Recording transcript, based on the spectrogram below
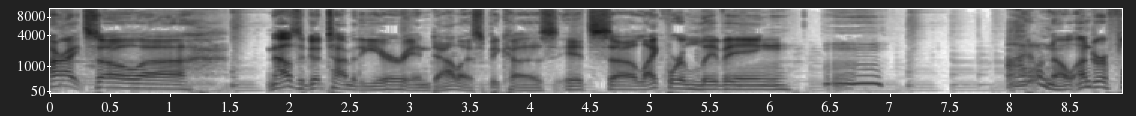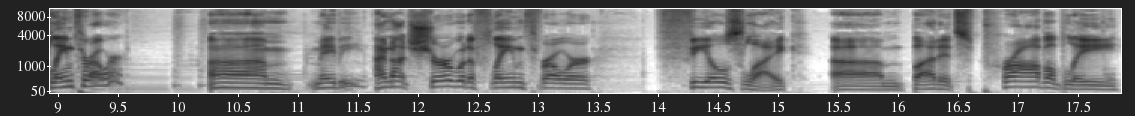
All right, so uh, now's a good time of the year in Dallas because it's uh, like we're living, mm, I don't know, under a flamethrower. Um, maybe I'm not sure what a flamethrower feels like, um, but it's probably,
